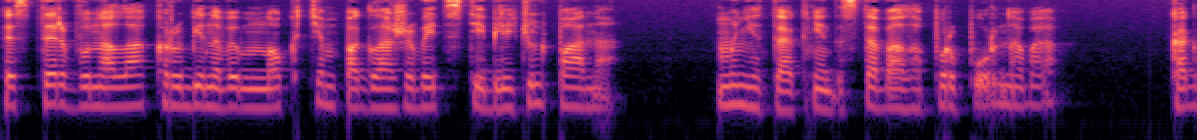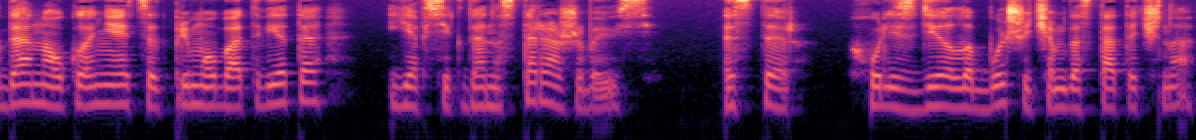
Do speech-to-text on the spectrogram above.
Эстер Вуналак рубиновым ногтем поглаживает стебель тюльпана. Мне так не доставало пурпурного. Когда она уклоняется от прямого ответа, я всегда настораживаюсь. Эстер, Холли сделала больше, чем достаточно.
